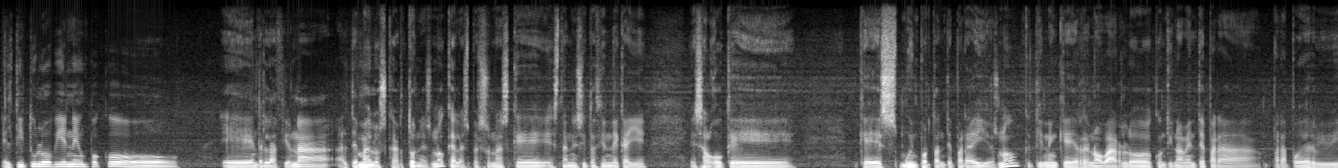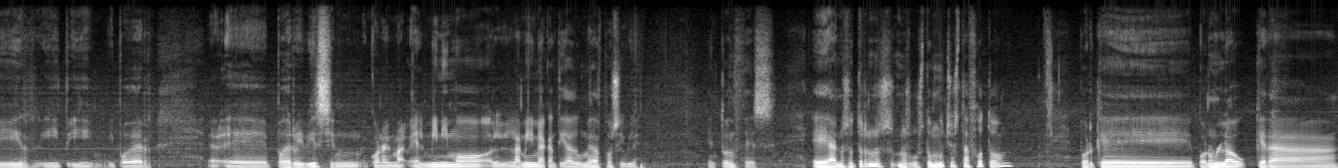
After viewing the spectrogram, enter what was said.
El título viene un poco eh, en relación al tema de los cartones, ¿no? que a las personas que están en situación de calle es algo que, que es muy importante para ellos, ¿no? que tienen que renovarlo continuamente para, para poder vivir y, poder, eh, eh, poder vivir sin, con el, el mínimo, la mínima cantidad de humedad posible. Entonces, eh, a nosotros nos, nos gustó mucho esta foto porque, por un lado, queda,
